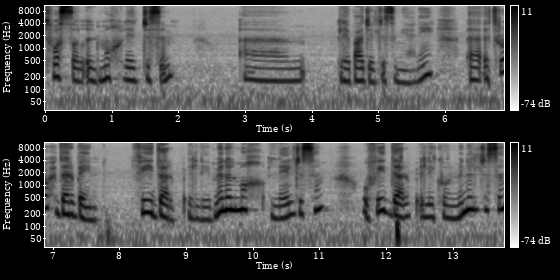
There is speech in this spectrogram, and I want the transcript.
توصل المخ للجسم لباقي الجسم يعني آه، تروح دربين. في درب اللي من المخ للجسم وفي الدرب اللي يكون من الجسم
